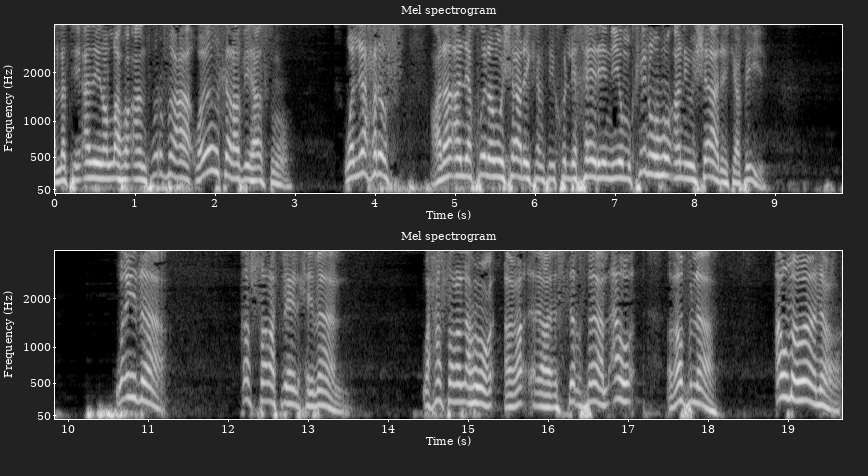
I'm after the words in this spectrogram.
التي أذن الله أن ترفع ويذكر فيها اسمه. وليحرص على أن يكون مشاركا في كل خير يمكنه أن يشارك فيه. وإذا قصرت به الحبال وحصل له استغفال أو غفلة أو موانع.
